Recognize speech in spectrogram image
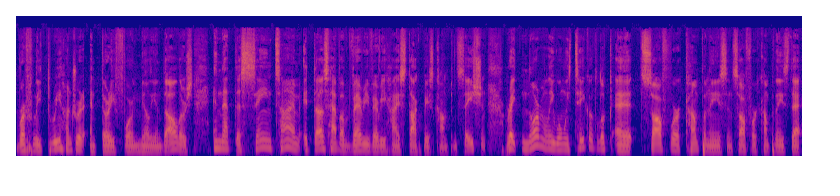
roughly $334 million. And at the same time, it does have a very, very high stock based compensation, right? Normally, when we take take a look at software companies and software companies that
